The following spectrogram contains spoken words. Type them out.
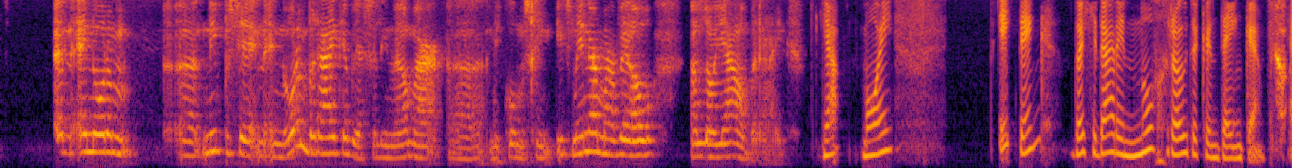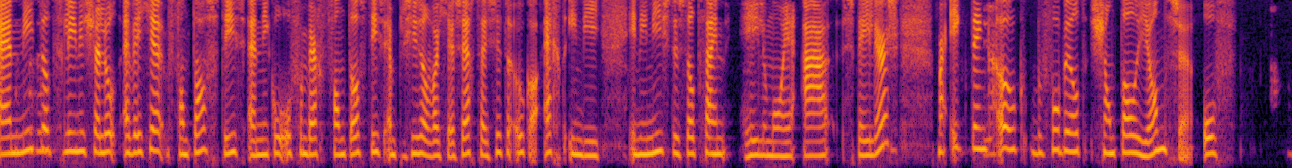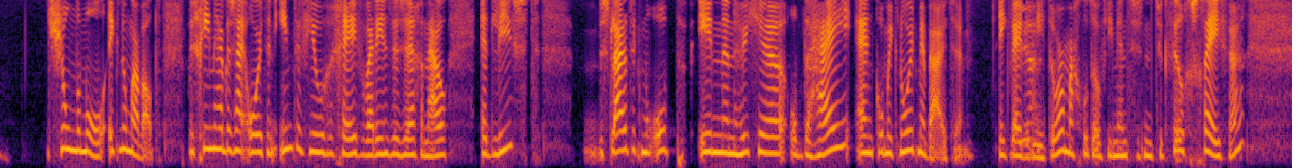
Een enorm uh, niet per se een enorm bereik hebben. Ja, Celine wel, maar uh, Nicole misschien iets minder, maar wel een loyaal bereik. Ja, mooi. Ik denk dat je daarin nog groter kunt denken. Ja. En niet dat Celine Charlotte, en weet je, fantastisch. En Nicole Offenberg, fantastisch. En precies al wat jij zegt, zij zitten ook al echt in die, in die niche. Dus dat zijn hele mooie A-spelers. Maar ik denk ja. ook bijvoorbeeld Chantal Jansen of John de Mol, ik noem maar wat. Misschien hebben zij ooit een interview gegeven waarin ze zeggen, nou, het liefst sluit ik me op in een hutje op de hei en kom ik nooit meer buiten. Ik weet ja. het niet hoor, maar goed, over die mensen is natuurlijk veel geschreven.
